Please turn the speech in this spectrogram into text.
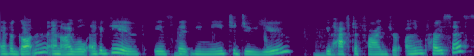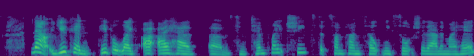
ever gotten and I will ever give is Mm. that you need to do you. Mhm. You have to find your own process. Now, you can, people like, I, I have um, some template sheets that sometimes help me sort shit out in my head.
